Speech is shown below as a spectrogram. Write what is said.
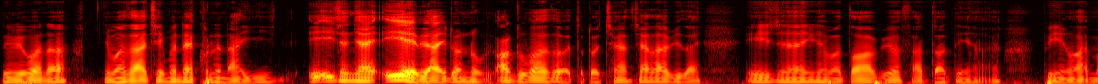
ဒီမျိုးပါနော်မြန်မာစာအချိန်မနဲ့9နာရီအေးအေးချမ်းချမ်းအေးရဗျာအဲ့တော့အောက်တိုဘာဆိုတော့တော်တော်ချမ်းချမ်းသာပြည့်သွားအေးချမ်းချမ်းမှာသွားပြီးတော့စာတော့တင်ရပြီးရင်ကအမ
